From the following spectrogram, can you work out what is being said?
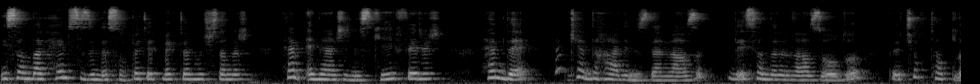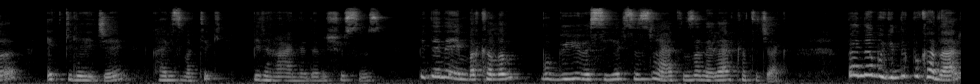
İnsanlar hem sizinle sohbet etmekten hoşlanır, hem enerjiniz keyif verir, hem de hem kendi halinizden razı, hem de insanların razı olduğu böyle çok tatlı, etkileyici, karizmatik biri haline dönüşürsünüz. Bir deneyin bakalım bu büyü ve sihir sizin hayatınıza neler katacak. Benden bugünlük bu kadar.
